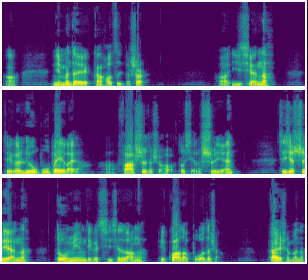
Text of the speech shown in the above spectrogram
啊，你们得干好自己的事儿啊。以前呢，这个六部备了呀，啊，发誓的时候都写了誓言，这些誓言呢，都命这个起新郎啊给挂到脖子上，干什么呢？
